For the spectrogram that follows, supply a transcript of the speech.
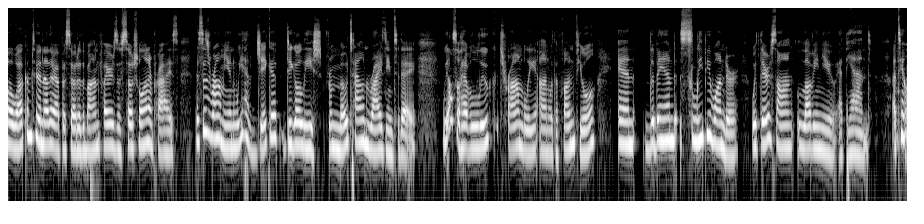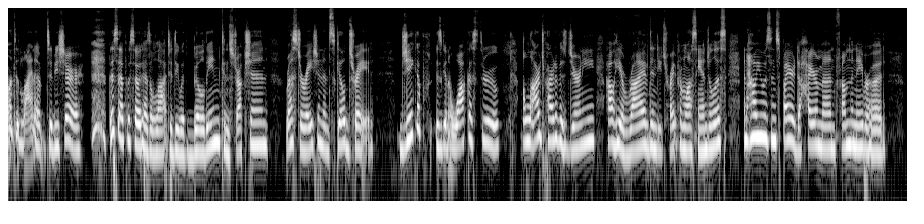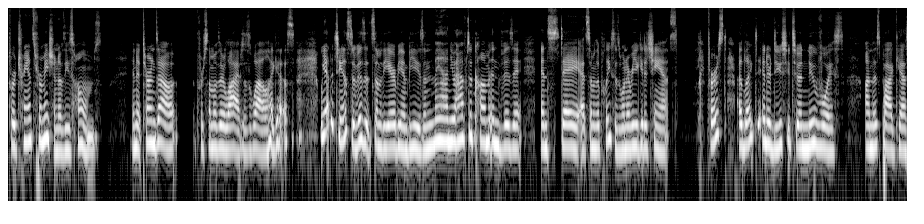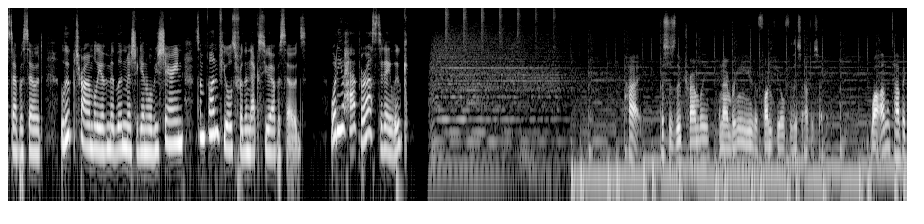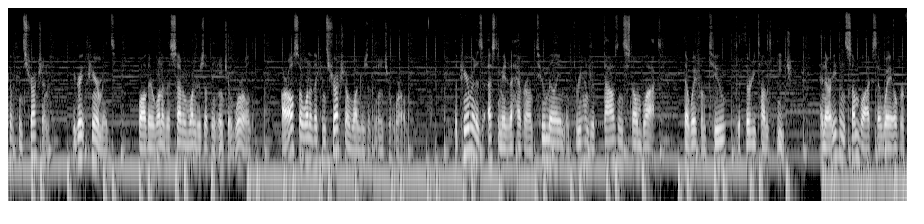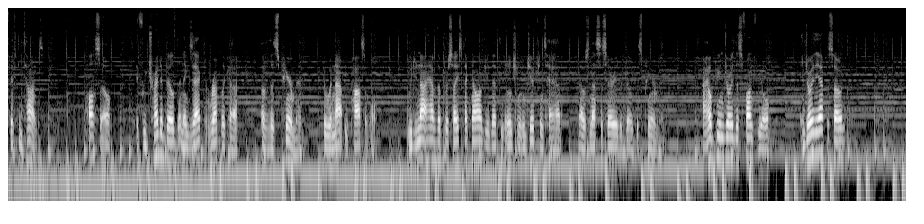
Well, welcome to another episode of the Bonfires of Social Enterprise. This is Romy, and we have Jacob de Golish from Motown Rising today. We also have Luke Trombley on with a fun fuel, and the band SleepyWondr with their song Loving You at the end. A talented lineup, to be sure. This episode has a lot to do with building, construction, restoration, and skilled trade. Jacob is going to walk us through a large part of his journey, how he arrived in Detroit from Los Angeles, and how he was inspired to hire men from the neighborhood for transformation of these homes. And it turns out, for some of their lives as well, I guess. We had a chance to visit some of the Airbnbs, and man, you have to come and visit and stay at some of the places whenever you get a chance. First, I'd like to introduce you to a new voice on this podcast episode, Luke Trombley of Midland, Michigan will be sharing some fun fuels for the next few episodes. What do you have for us today, Luke? Hi, this is Luke Trombley, and I'm bringing you the fun fuel for this episode. While on the topic of construction, the Great Pyramids, while they're one of the seven wonders of the ancient world, are also one of the constructional wonders of the ancient world. The pyramid is estimated to have around 2,300,000 stone blocks that weigh from 2 to 30 tons each, and there are even some blocks that weigh over 50 tons. Also, if we tried to build an exact replica of this pyramid, it would not be possible. We do not have the precise technology that the ancient Egyptians had that was necessary to build this pyramid. I hope you enjoyed this fun fuel. Enjoy the episode.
